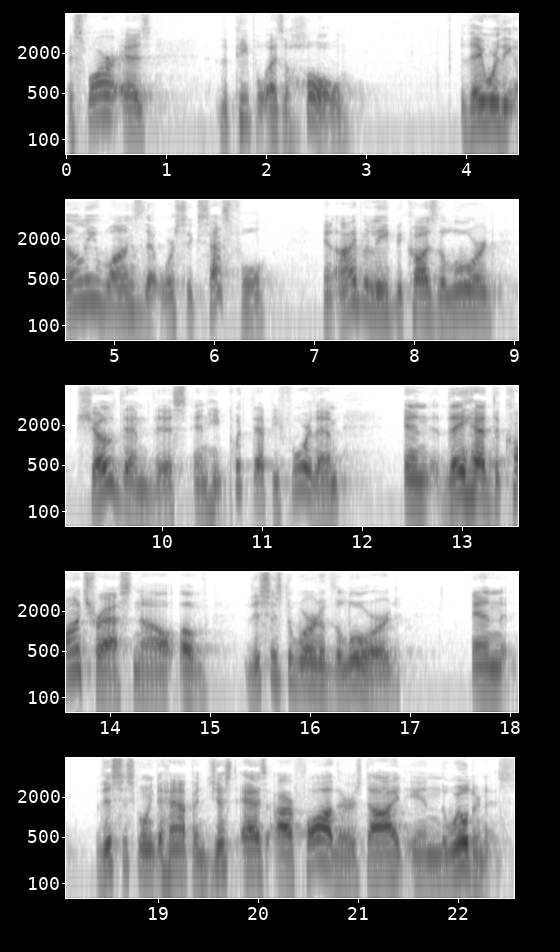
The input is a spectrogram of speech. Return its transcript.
as far as the people as a whole, they were the only ones that were successful and I believe because the Lord showed them this and He put that before them, and they had the contrast now of this is the word of the Lord, and this is going to happen just as our fathers died in the wilderness.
